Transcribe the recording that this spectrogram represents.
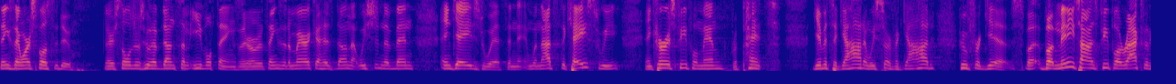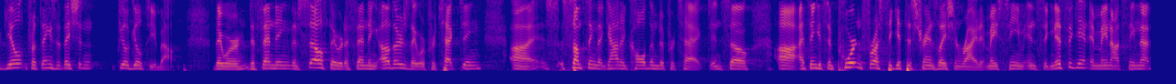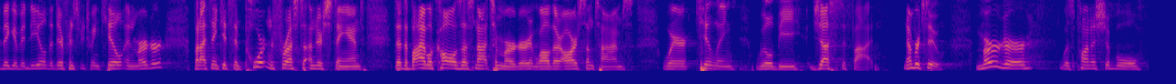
things they weren't supposed to do. There are soldiers who have done some evil things. There are things that America has done that we shouldn't have been engaged with. And, and when that's the case, we encourage people, man, repent give it to God, and we serve a God who forgives. But, but many times people are racked with guilt for things that they shouldn't feel guilty about. They were defending themselves, they were defending others, they were protecting uh, something that God had called them to protect. And so uh, I think it's important for us to get this translation right. It may seem insignificant, it may not seem that big of a deal, the difference between kill and murder, but I think it's important for us to understand that the Bible calls us not to murder, and while there are some times where killing will be justified. Number two, murder was punishable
